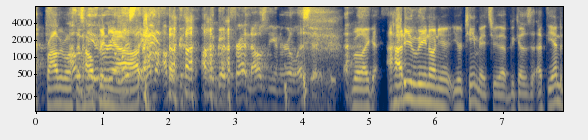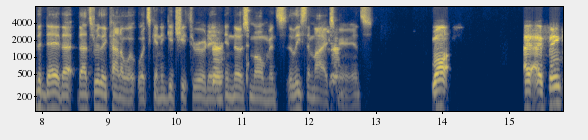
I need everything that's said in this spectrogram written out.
probably wasn't was helping you out. I'm, a, I'm, a good, I'm a good friend. I was being realistic. but like, how do you lean on your, your teammates through that? Because at the end of the day, that that's really kind of what, what's going to get you through it sure. in, in, those moments, at least in my experience. Well, I, I think,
